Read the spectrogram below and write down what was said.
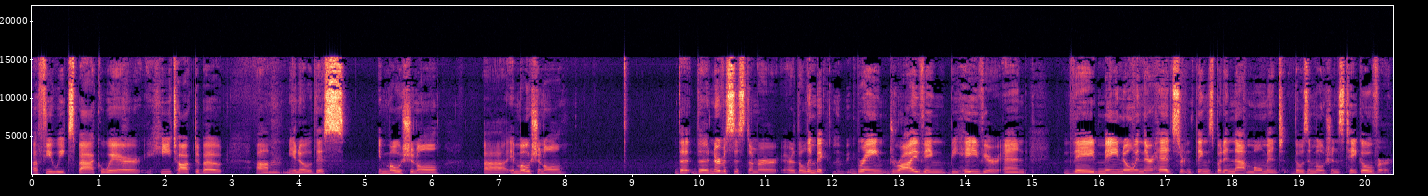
a few weeks back, where he talked about um, you know, this emotional, uh, emotional, the the nervous system or or the limbic, limbic. brain driving behavior and they may know in their head certain things, but in that moment, those emotions take over.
